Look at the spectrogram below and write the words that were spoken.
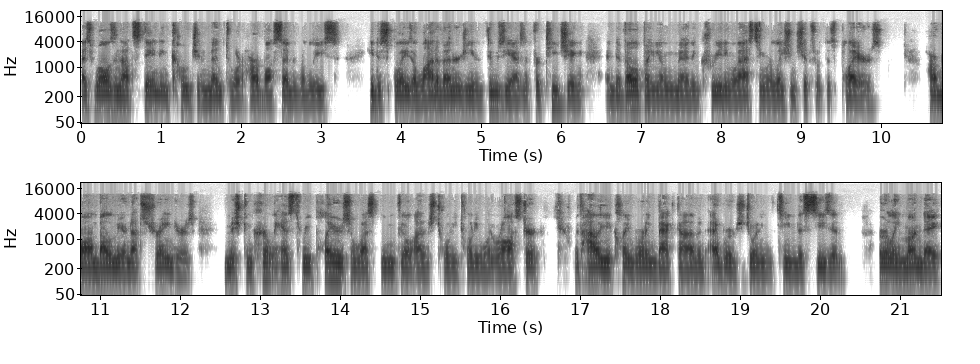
as well as an outstanding coach and mentor, Harbaugh said in release. He displays a lot of energy and enthusiasm for teaching and developing young men and creating lasting relationships with his players. Harbaugh and Bellamy are not strangers. Michigan currently has three players from West Bloomfield on its 2021 roster, with highly acclaimed running back Donovan Edwards joining the team this season. Early Monday,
